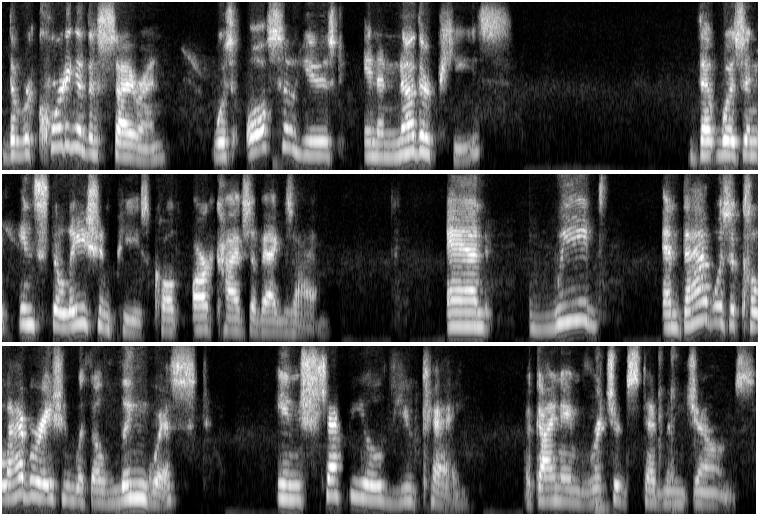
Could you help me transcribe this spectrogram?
the recording of the siren was also used in another piece that was an installation piece called Archives of Exile, and we and that was a collaboration with a linguist in Sheffield, UK, a guy named Richard Steadman Jones.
